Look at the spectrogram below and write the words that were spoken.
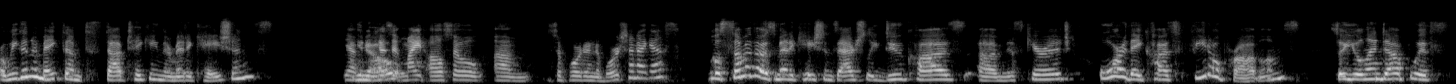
Are we going to make them stop taking their medications? Yeah, you because know? it might also um, support an abortion, I guess. Well, some of those medications actually do cause uh, miscarriage, or they cause fetal problems. So you'll end up with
